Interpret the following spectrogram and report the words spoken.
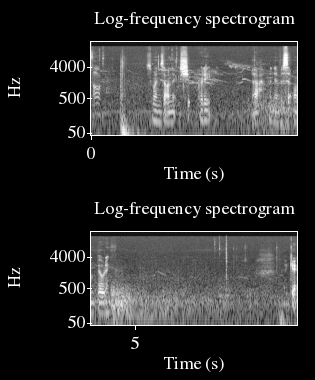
sir. So when's our next ship ready? Ah, I never set one building. Okay.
